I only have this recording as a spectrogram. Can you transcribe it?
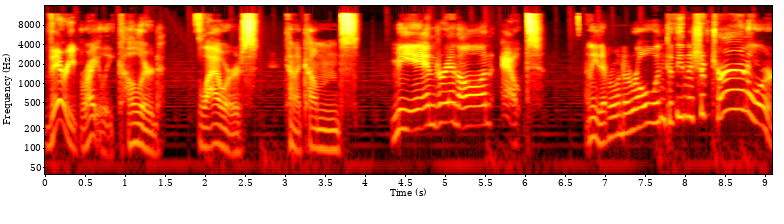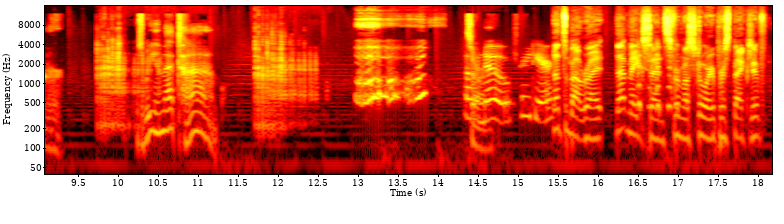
very brightly colored flowers kind of comes meandering on out. I need everyone to roll into the initiative turn order as we in that time. oh Sorry. no, right here. That's about right. That makes sense from a story perspective.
